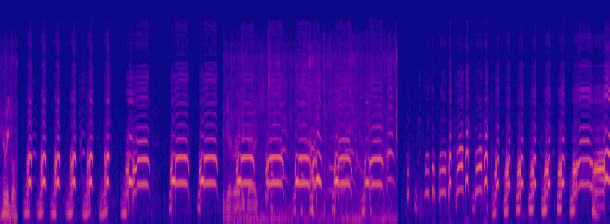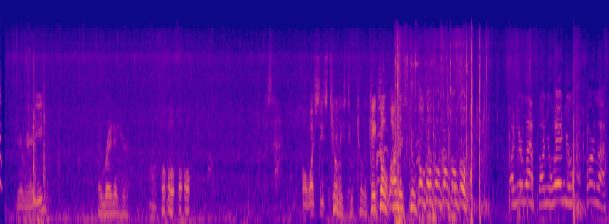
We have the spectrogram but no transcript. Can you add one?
Here we go. Get ready, guys. Get ready. And I'm right in here. Oh, oh, oh, oh. oh. What was that? Oh, watch these two. Kill these two. Kill the Okay, go on these two. Go, go, go, go, go, go. On your left, on your way, on your left, far left.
